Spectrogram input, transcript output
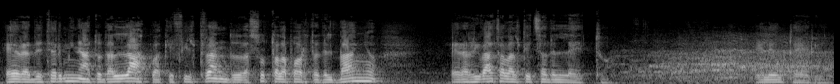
era determinato dall'acqua che filtrando da sotto la porta del bagno era arrivata all'altezza del letto. Eleuterio.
